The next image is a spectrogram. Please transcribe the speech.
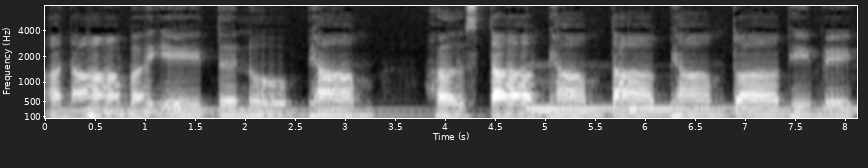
अनामयेतनुभ्यां हस्ताभ्यां ताभ्यां त्वाभिमृक्षामसि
